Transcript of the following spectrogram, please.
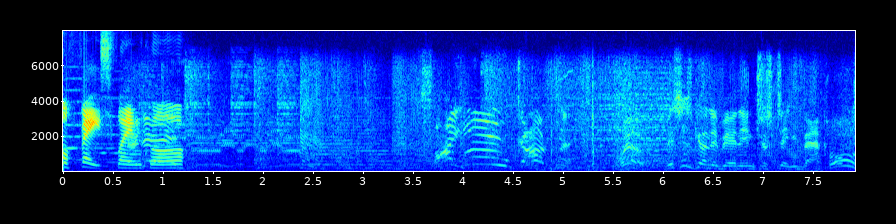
Your face, Flameclaw. Well, this is going to be an interesting battle.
